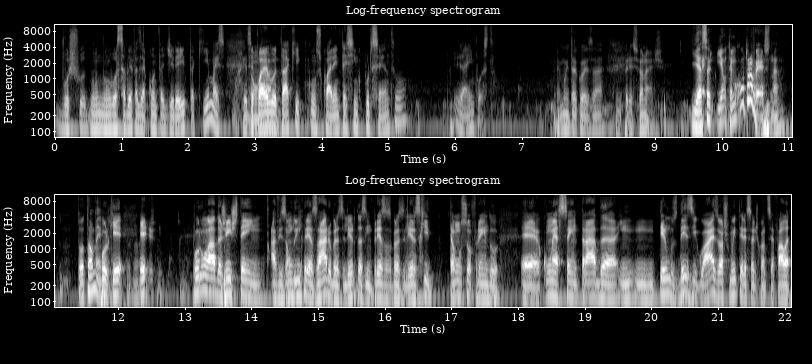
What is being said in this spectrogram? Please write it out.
vou, não, não, vou saber fazer a conta direito aqui, mas você pode botar que com uns 45% já é imposto. É muita coisa, né? Impressionante. E, essa... É, e é um tema controverso, né? Totalmente. Porque totalmente por um lado, a gente tem a visão do empresário brasileiro, das empresas brasileiras que estão sofrendo é, com essa entrada em, em, termos desiguais. Eu acho muito interessante quando você fala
